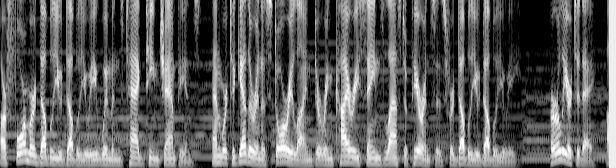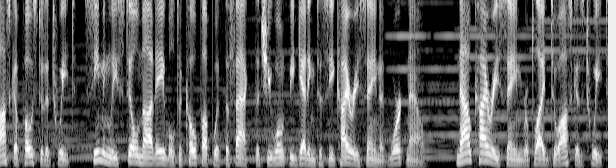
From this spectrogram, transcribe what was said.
are former WWE Women's Tag Team Champions and were together in a storyline during Kairi Sane's last appearances for WWE. Earlier today, Asuka posted a tweet, seemingly still not able to cope up with the fact that she won't be getting to see Kairi Sane at work now. Now Kairi Sane replied to Asuka's tweet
